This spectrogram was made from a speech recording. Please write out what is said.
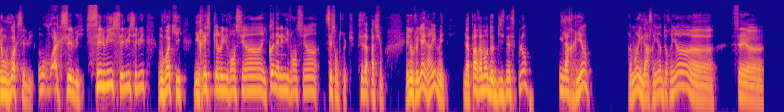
et on voit que c'est lui. On voit que c'est lui. C'est lui, c'est lui, c'est lui. On voit qu'il respire le livre ancien, il connaît les livres anciens. C'est son truc, c'est sa passion. Et donc le gars, il arrive, mais il n'a pas vraiment de business plan. Il a rien. Vraiment, il a rien de rien. Euh, c'est, euh,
